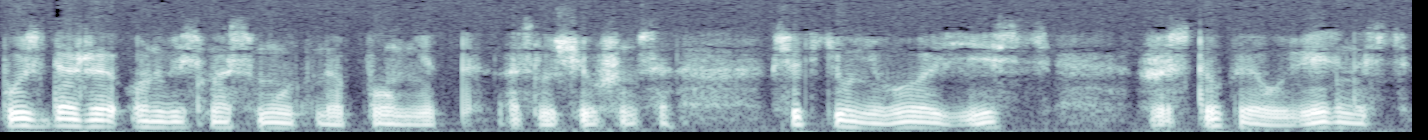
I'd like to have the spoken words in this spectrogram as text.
Пусть даже он весьма смутно помнит о случившемся, все-таки у него есть жестокая уверенность,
